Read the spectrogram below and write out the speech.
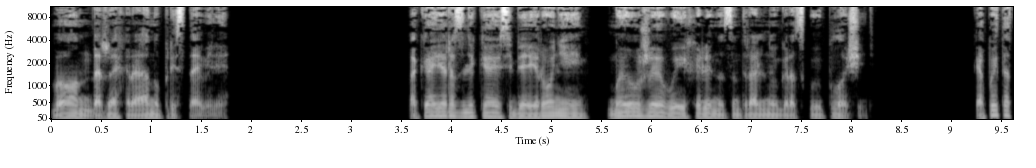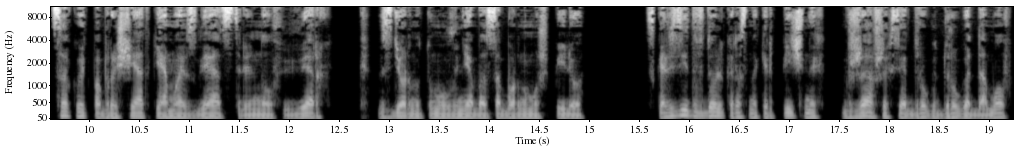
Вон, даже охрану приставили. Пока я развлекаю себя иронией, мы уже выехали на центральную городскую площадь. Копыта цокают по брусчатке, а мой взгляд, стрельнув вверх к вздернутому в небо соборному шпилю, скользит вдоль краснокирпичных, вжавшихся друг в друга домов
